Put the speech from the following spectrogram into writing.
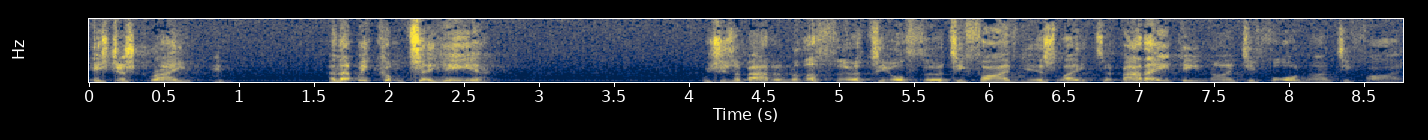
it's just great. And then we come to here, which is about another 30 or 35 years later, about 1894, 95.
